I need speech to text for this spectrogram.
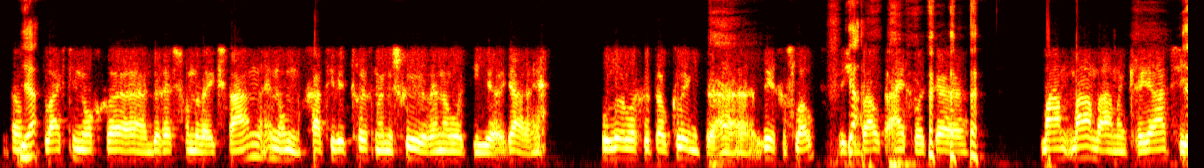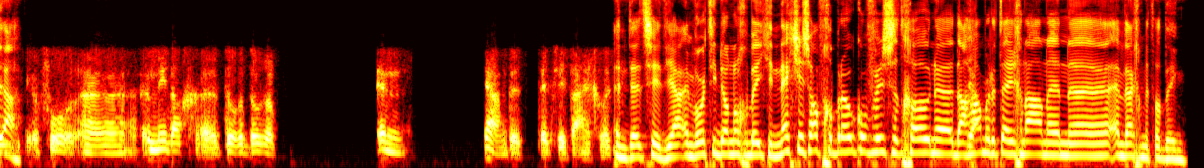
Dan Ja. blijft hij nog eh, de rest van de week staan. En dan gaat hij weer terug naar de schuur. En dan wordt hij, eh, ja, hoe lullig het ook klinkt, eh, weer gesloopt. Dus Ja. je bouwt eigenlijk maan- maanden aan een creatie Ja. voor een middag door het dorp. En ja, dat dat zit eigenlijk. En that's it. Ja, en wordt hij dan nog een beetje netjes afgebroken? Of is het gewoon de hamer er tegenaan en, en weg met dat ding?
